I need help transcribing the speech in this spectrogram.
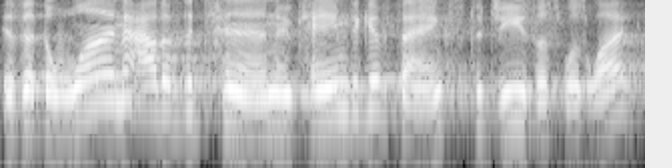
is that the one out of the ten who came to give thanks to Jesus was what?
